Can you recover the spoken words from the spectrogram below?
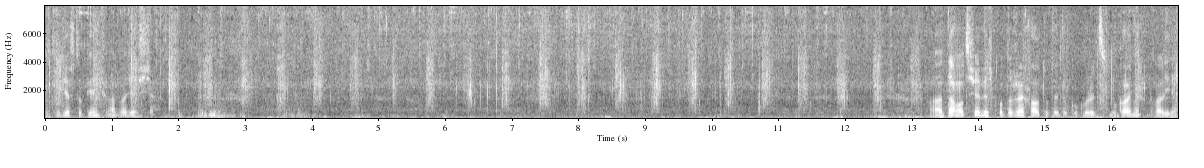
z 25 na 20. A tam od siebie spod orzecha, a tutaj do kukurydzy spokojnie waliłem.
